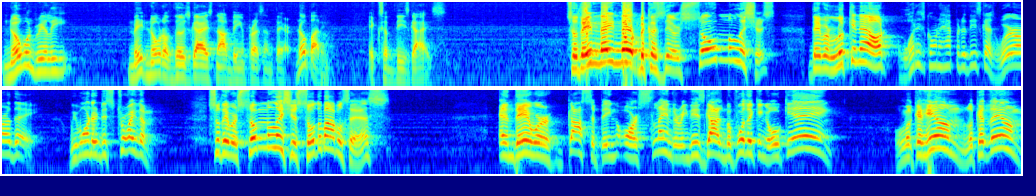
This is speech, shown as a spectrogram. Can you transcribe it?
No one really made note of those guys not being present there. Nobody, except these guys. So they made note because they're so malicious they were looking out what is going to happen to these guys? Where are they? We want to destroy them. So they were so malicious, so the Bible says, and they were gossiping or slandering these guys before the king. Oh, king, look at him, look at them.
